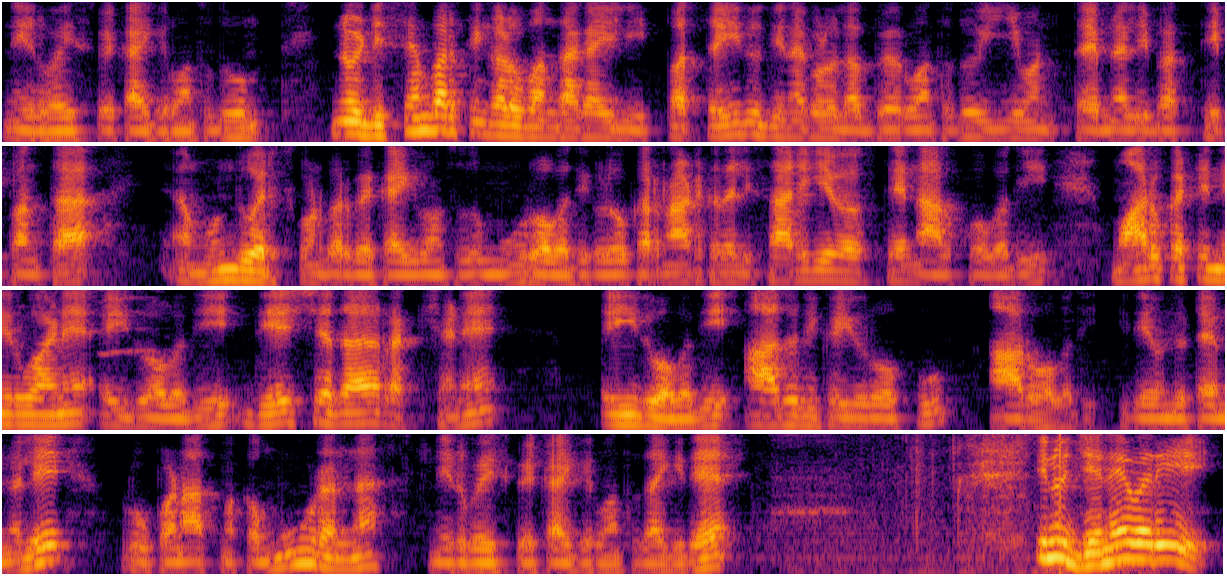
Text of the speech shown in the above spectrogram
ನಿರ್ವಹಿಸಬೇಕಾಗಿರುವಂಥದ್ದು. ಇನ್ನು ಡಿಸೆಂಬರ್ ತಿಂಗಳು ಬಂದಾಗ ಇಲ್ಲಿ ಇಪ್ಪತ್ತೈದು ದಿನಗಳು ಲಭ್ಯವಿರುವಂಥದ್ದು ಈ ಒಂದು ಟೈಮ್ನಲ್ಲಿ ಭಕ್ತಿ ಪಂಥ ಮುಂದುವರಿಸಿಕೊಂಡು ಬರಬೇಕಾಗಿರುವಂಥದ್ದು ಮೂರು ಅವಧಿಗಳು. ಕರ್ನಾಟಕದಲ್ಲಿ ಸಾರಿಗೆ ವ್ಯವಸ್ಥೆ ನಾಲ್ಕು ಅವಧಿ, ಮಾರುಕಟ್ಟೆ ನಿರ್ವಹಣೆ ಐದು ಅವಧಿ, ದೇಶದ ರಕ್ಷಣೆ ಐದು ಅವಧಿ, ಆಧುನಿಕ ಯುರೋಪು ಆರು ಅವಧಿ. ಇದೇ ಒಂದು ಟೈಮ್ನಲ್ಲಿ ರೂಪಣಾತ್ಮಕ ಮೂರನ್ನು ನಿರ್ವಹಿಸಬೇಕಾಗಿರುವಂಥದ್ದಾಗಿದೆ. ಇನ್ನು ಜನವರಿ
